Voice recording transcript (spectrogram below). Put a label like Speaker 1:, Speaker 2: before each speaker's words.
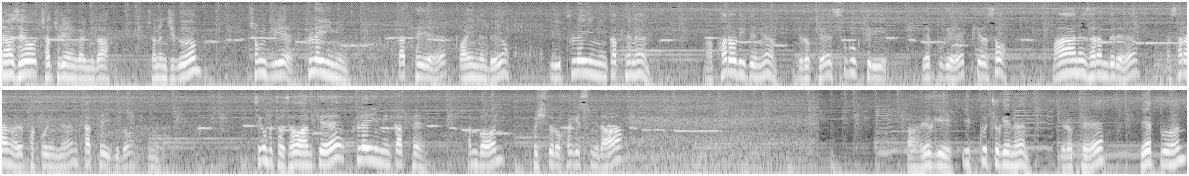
Speaker 1: 안녕하세요. 자투리 행가입니다. 저는 지금 청주의 프레이밍 카페에 와 있는데요. 이 프레이밍 카페는 8월이 되면 이렇게 수국들이 예쁘게 피어서 많은 사람들의 사랑을 받고 있는 카페이기도 합니다. 지금부터 저와 함께 프레이밍 카페 한번 보시도록 하겠습니다. 아, 여기 입구 쪽에는 이렇게 예쁜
